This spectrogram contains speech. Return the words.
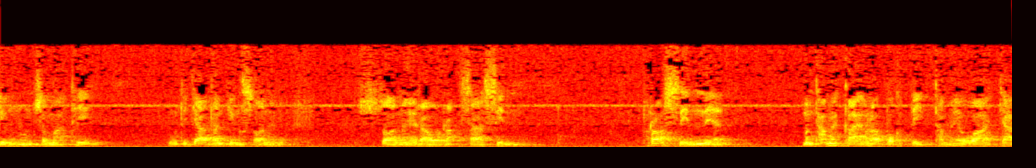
จึงหนุนสมาธิมุติเจ้าท่านจึงสอนสอนให้เรารักษาศีลเพราะศีลเนี่ย มันทำให้กายของเราปกติทำให้วาจา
